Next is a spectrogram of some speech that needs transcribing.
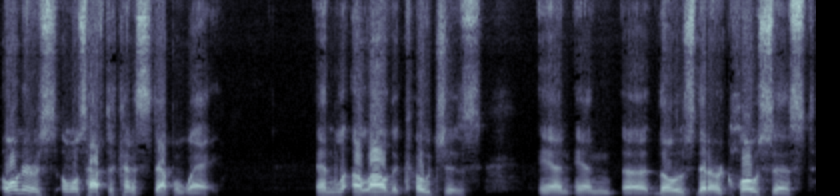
owners almost have to kind of step away and l- allow the coaches and and uh, those that are closest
